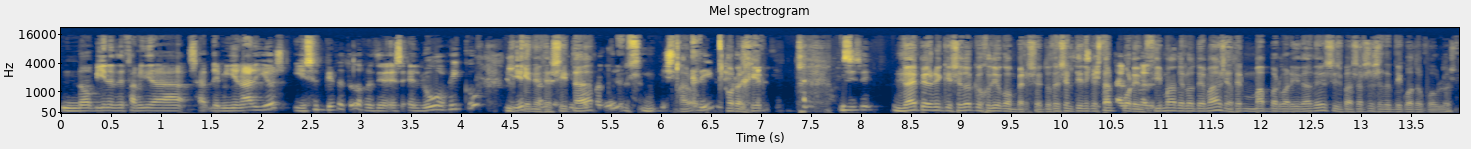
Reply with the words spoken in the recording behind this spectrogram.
no viene de familia, o sea, de millonarios y es el peor de todo. Es el luego rico. Y, y que necesita claro, corregir. sí, sí. No hay peor inquisidor que judío converso. Entonces él tiene que estar por encima de los demás y hacer más barbaridades y pasarse 74 pueblos.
